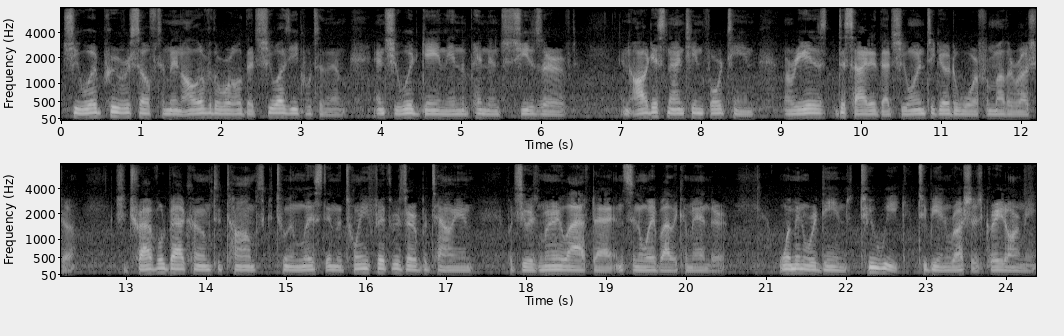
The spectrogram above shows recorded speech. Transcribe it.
She would prove herself to men all over the world that she was equal to them, and she would gain the independence she deserved. In August 1914, Maria decided that she wanted to go to war for Mother Russia. She traveled back home to Tomsk to enlist in the 25th Reserve Battalion, but she was merely laughed at and sent away by the commander. Women were deemed too weak to be in Russia's great army.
